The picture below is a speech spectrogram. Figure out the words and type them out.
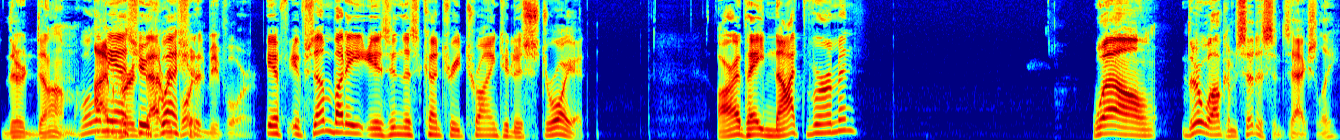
They're dumb. Well, let I've me ask heard you a that question. reported before. if if somebody is in this country trying to destroy it, are they not vermin? Well, they're welcome citizens, actually.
